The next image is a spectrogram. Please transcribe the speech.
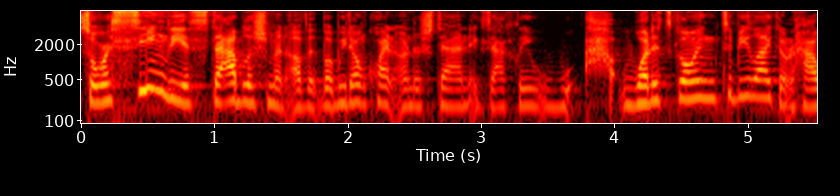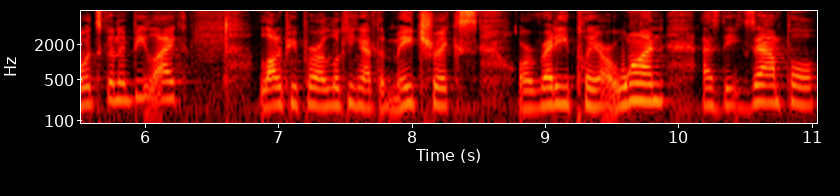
so we're seeing the establishment of it, but we don't quite understand exactly wh- what it's going to be like or how it's going to be like. A lot of people are looking at the Matrix or Ready Player One as the example,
